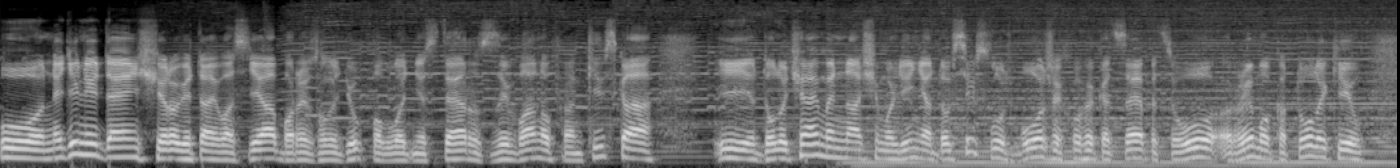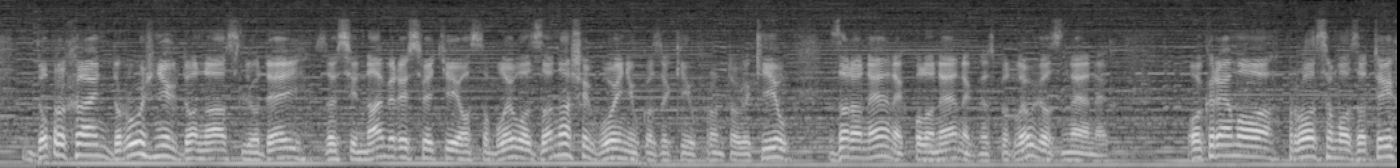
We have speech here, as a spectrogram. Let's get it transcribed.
У недільний день щиро вітаю вас я, Борис Голодюк, Павло Дністер з Івано-Франківська. І долучаємо наші моління до всіх служб Божих, ОГКЦ, ПЦУ, Римо-католиків, до прохань дружніх до нас людей за всі наміри святі, особливо за наших воїнів, козаків, фронтовиків, заранених, полонених, несправедливо в'язнених. Окремо просимо за тих,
